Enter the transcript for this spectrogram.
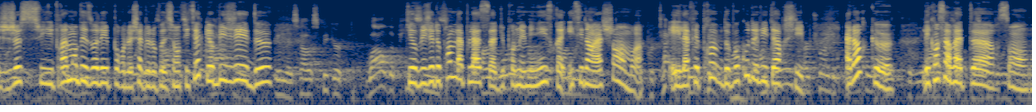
je suis vraiment désolée pour le chef de l'opposition officielle qui est obligé de qui est obligé de prendre la place du Premier ministre ici dans la Chambre. Et il a fait preuve de beaucoup de leadership. Alors que les conservateurs sont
